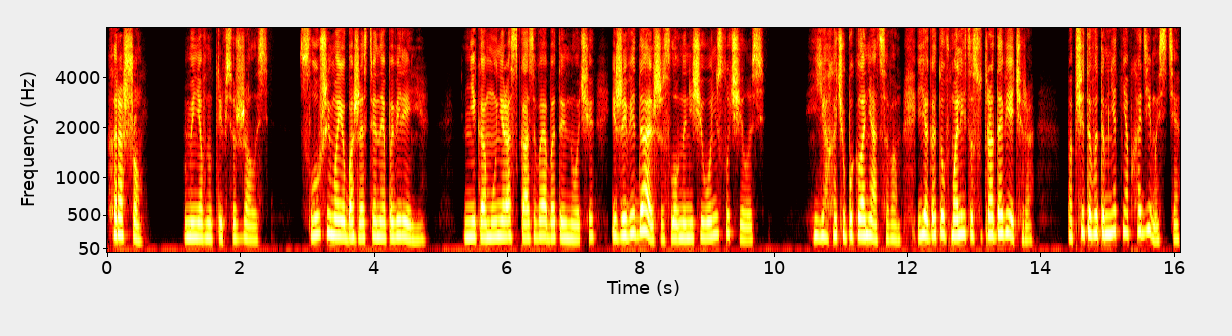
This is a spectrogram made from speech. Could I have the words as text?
«Хорошо». У меня внутри все сжалось. Слушай мое божественное повеление. Никому не рассказывай об этой ночи и живи дальше, словно ничего не случилось. Я хочу поклоняться вам, я готов молиться с утра до вечера. Вообще-то в этом нет необходимости.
